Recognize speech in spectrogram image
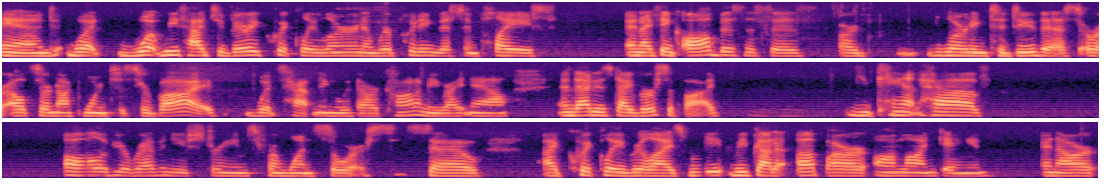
And what what we've had to very quickly learn, and we're putting this in place. And I think all businesses are learning to do this, or else they're not going to survive what's happening with our economy right now. And that is diversify. You can't have all of your revenue streams from one source. So I quickly realized we, we've got to up our online game, and our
